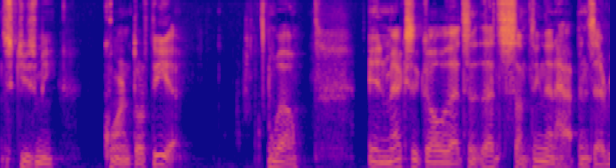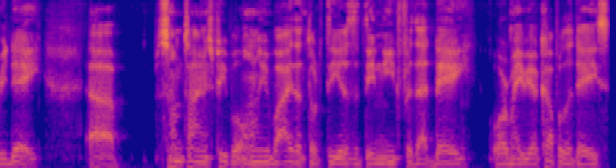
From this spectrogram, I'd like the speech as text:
excuse me, corn tortilla. Well, in Mexico, that's that's something that happens every day. Uh, sometimes people only buy the tortillas that they need for that day, or maybe a couple of days,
